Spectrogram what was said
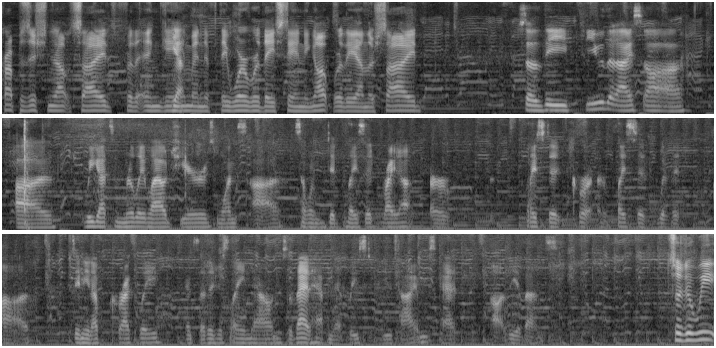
propositioned outside for the end game? Yeah. And if they were, were they standing up? Were they on their side? So the few that I saw, uh, we got some really loud cheers once uh, someone did place it right up or placed it cor- or placed it with it uh, standing up correctly instead of just laying down. So that happened at least a few times at uh, the events. So do we?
